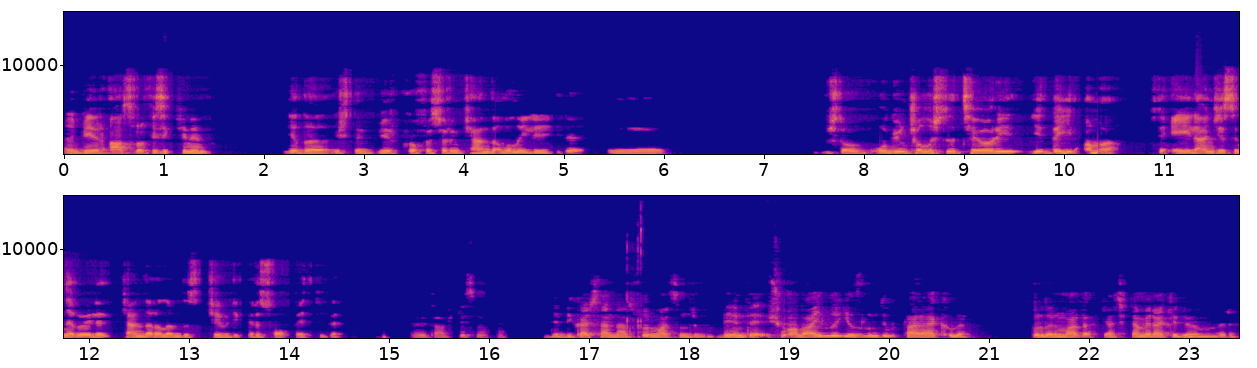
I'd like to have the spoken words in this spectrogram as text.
Yani bir astrofizikçinin ya da işte bir profesörün kendi alanı ile ilgili e, işte o, o gün çalıştığı teori değil ama işte eğlencesine böyle kendi aralarında çevirdikleri sohbet gibi. Evet abi kesinlikle. Bir de birkaç tane daha soru var sanırım. Benim de şu alaylı yazılımcılıkla alakalı sorularım var da gerçekten merak ediyorum bunları.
